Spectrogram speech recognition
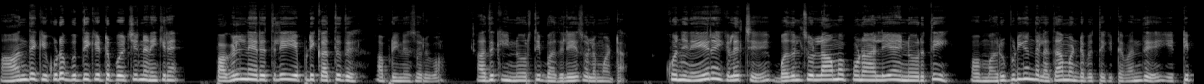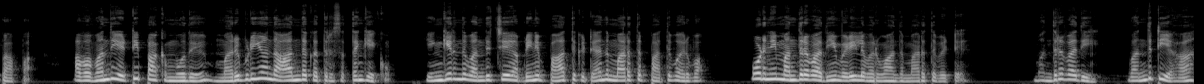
ஆந்தைக்கு கூட புத்தி கெட்டு போயிடுச்சுன்னு நினைக்கிறேன். பகல் நேரத்திலே எப்படி கத்துது அப்படின்னு சொல்லுவா. அதுக்கு இன்னொருத்தி பதிலே சொல்ல மாட்டா. கொஞ்ச நேரம் கிழிச்சு பதில் சொல்லாம போனா இல்லையா இன்னொருத்தி? அவ மறுபடியும் அந்த லதா மண்டபத்துக்கிட்ட வந்து எட்டி பாப்பா. அவ வந்து எட்டி பார்க்கும்போது மறுபடியும் அந்த ஆந்த கத்துற சத்தம் கேட்கும் எங்கிருந்து வந்துச்சு? அப்படின்னு பார்த்துக்கிட்டு அந்த மரத்தை பார்த்து வருவான் உடனே மந்திரவாதியும் வெளியில வருவான் அந்த மரத்தை விட்டு. மந்திரவாதி வந்துட்டியா?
